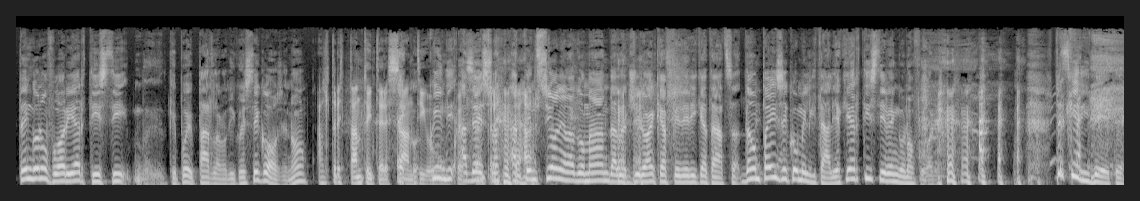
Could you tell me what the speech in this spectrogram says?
vengono fuori artisti eh, che poi parlano di queste cose, no? Altrettanto interessanti Ecco, quindi comunque. adesso sempre. attenzione alla domanda, la giro anche a Federica Tazza. Da un paese come l'Italia, che artisti vengono fuori? Perché ridete?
